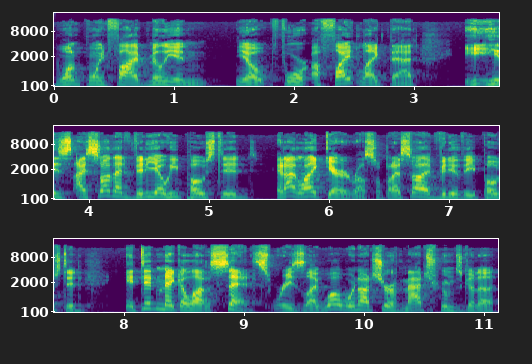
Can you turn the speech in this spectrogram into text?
1.5 million, you know, for a fight like that. His I saw that video he posted, and I like Gary Russell, but I saw that video that he posted. It didn't make a lot of sense. Where he's like, "Well, we're not sure if Matchroom's gonna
